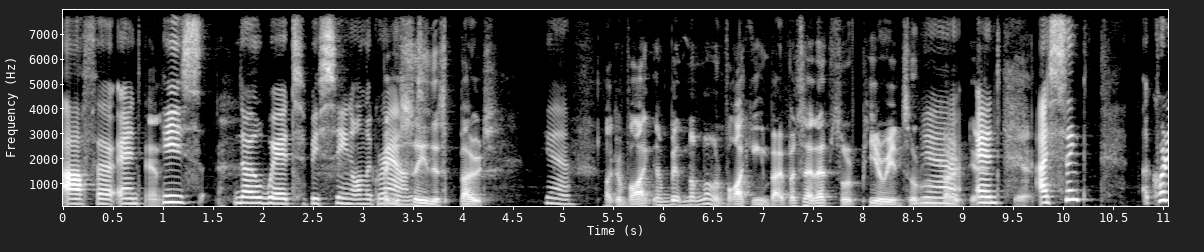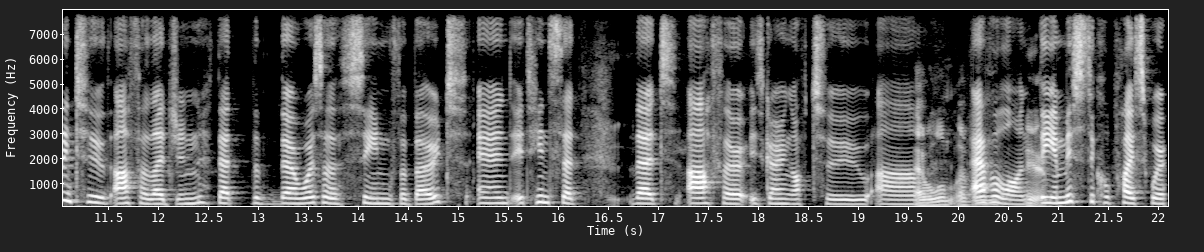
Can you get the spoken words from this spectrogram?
Arthur, and, And- he's nowhere to be seen on the But you see this boat, yeah, like a Viking, a bit, not, not a Viking boat, but that, that sort of period sort of yeah, boat. and yeah. I think. According to the Arthur legend, that the, there was a scene with a boat, and it hints that that Arthur is going off to um, Avalon? Avalon, Yeah. the mystical place where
